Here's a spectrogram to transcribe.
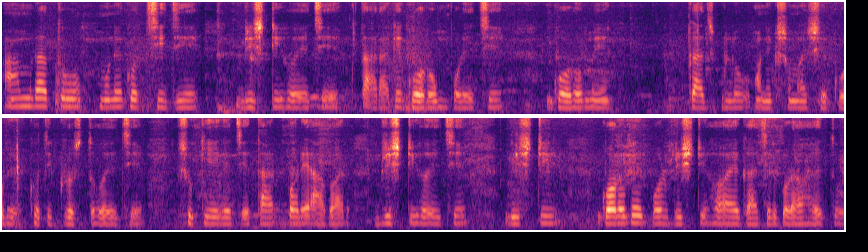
আমরা তো মনে করছি যে বৃষ্টি হয়েছে, তার আগে গরম পড়েছে। গরমে গাছগুলো অনেক সময় সে করে ক্ষতিগ্রস্ত হয়েছে, শুকিয়ে গেছে, তারপরে আবার বৃষ্টি হয়েছে। বৃষ্টির গরমের পর বৃষ্টি হয়, গাছের গোড়া হয়তো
